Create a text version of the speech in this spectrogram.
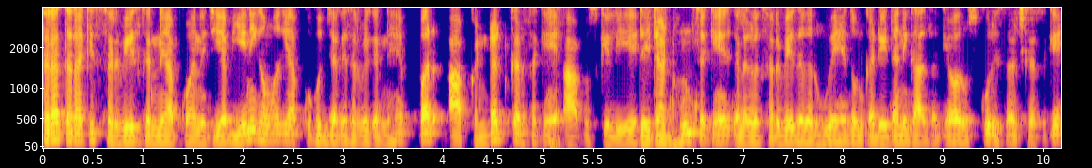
तरह तरह के सर्वेज करने आपको आने चाहिए। अब ये नहीं कहूँगा कि आपको खुद जाके सर्वे करने हैं, पर आप कंडक्ट कर सकें, आप उसके लिए डेटा ढूंढ सकें अलग अलग सर्वेज अगर हुए हैं तो उनका डेटा निकाल सकें और उसको रिसर्च कर सकें,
